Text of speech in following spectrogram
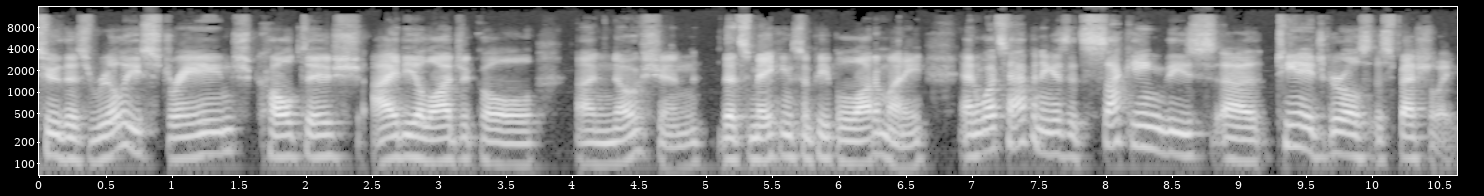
to this really strange, cultish, ideological uh, notion that's making some people a lot of money. And what's happening is it's sucking these uh, teenage girls, especially,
